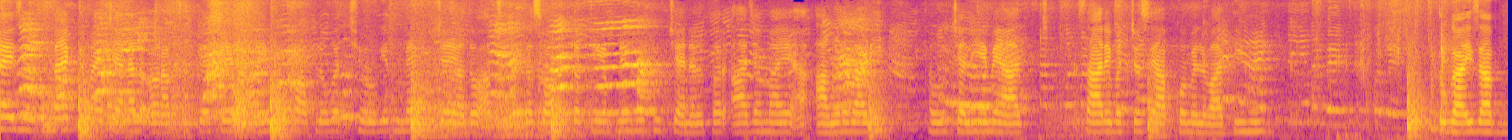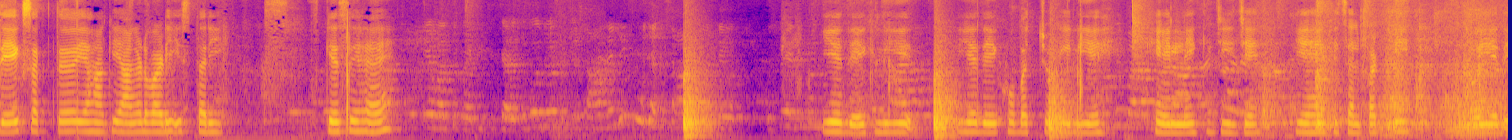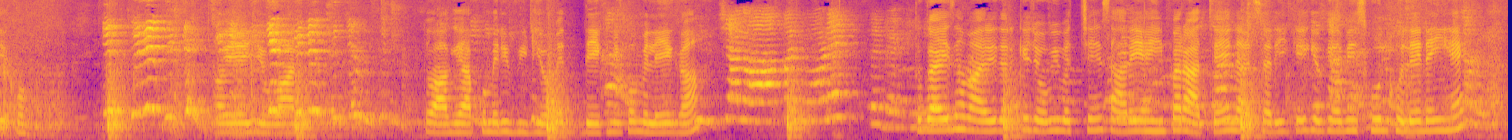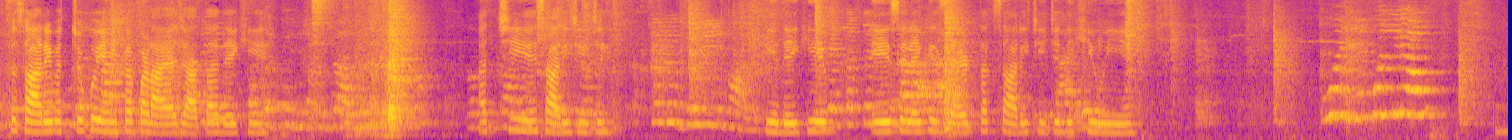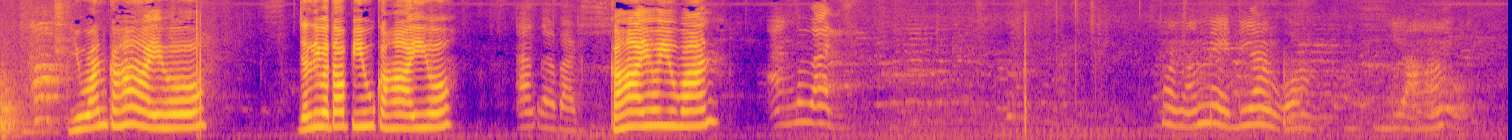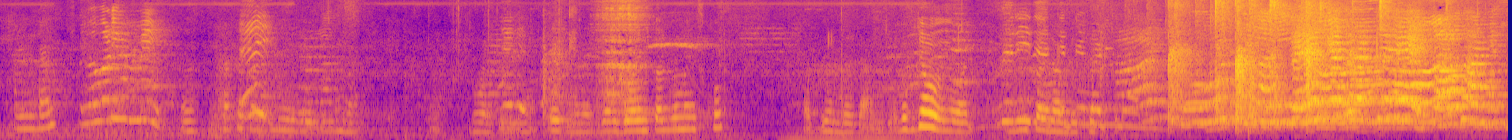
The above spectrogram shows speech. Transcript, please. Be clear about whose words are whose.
Speaker 1: Guys welcome back to my channel और आप सब कैसे हो? आई होप आप लोग अच्छे होंगे। तो मैं पूजा यादव। आप सभी का स्वागत करती हूँ अपने यूट्यूब चैनल पर। आज हम आए आंगनबाड़ी। तो चलिए मैं आज सारे बच्चों से आपको मिलवाती हूँ। तो गाइज़ आप देख सकते हो यहाँ की आंगनबाड़ी इस तरीके से है। ये देख लिए ये देखो बच्चों के लिए खेलने की चीज़ें। ये है फिसल पट्टी ये देखो। और ये युवान। तो आगे आपको मेरी वीडियो में देखने को मिलेगा। तो गाइज़ हमारे इधर के जो भी बच्चे हैं, सारे यहीं पर आते हैं नर्सरी के, क्योंकि अभी स्कूल खुले नहीं हैं। तो सारे बच्चों को यहीं पर पढ़ाया जाता है, देखिए। अच्छी है सारी चीज़ें। ये देखिए ए से लेके जेड तक सारी चीज़ें लिखी हुई हैं। युवान कहाँ आए हो? जल्दी बताओ पीहू कहाँ आई हो? कहाँ आई हो युवान? एक मिनट ज्वाइन कर लूँ मैं। इसको अभी अंदर जाएँगे रुक जाओ युवान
